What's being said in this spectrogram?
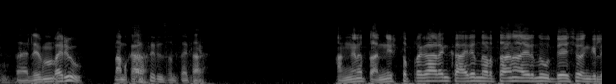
എന്നാലും വരൂ നമുക്ക് അകത്തിരുന്ന് സംസാരിക്കാം. അങ്ങനെ തന്നിഷ്ടപ്രകാരം കാര്യം നടത്താനായിരുന്നു ഉദ്ദേശമെങ്കിൽ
